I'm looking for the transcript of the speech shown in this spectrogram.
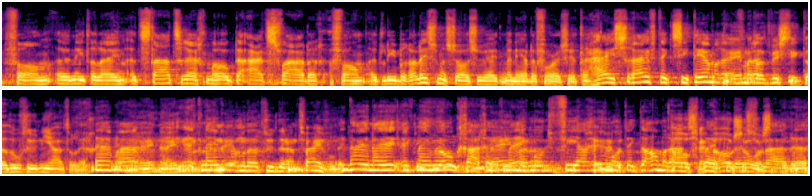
van uh, niet alleen het staatsrecht, maar ook de aartsvader van het liberalisme, zoals u weet, meneer de voorzitter. Hij schrijft, ik citeer maar even. Nee, maar dat wist ik, dat hoeft u niet uit te leggen. Nee, maar nee, nee, ik neem nee, omdat u eraan twijfelt. Nee, nee, ik neem u ook graag even nee, mee. Moet, via u moet ik de andere oh, aanspreken. Oh, dus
